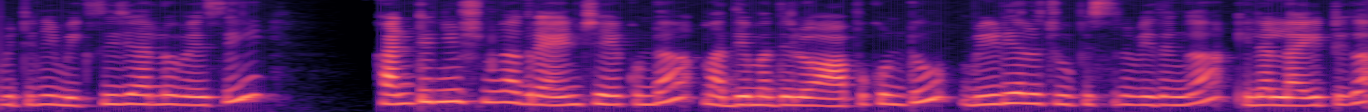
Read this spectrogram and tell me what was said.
వీటిని మిక్సీ జార్లో వేసి కంటిన్యూషన్గా గ్రైండ్ చేయకుండా మధ్య మధ్యలో ఆపుకుంటూ వీడియోలో చూపిస్తున్న విధంగా ఇలా లైట్గా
